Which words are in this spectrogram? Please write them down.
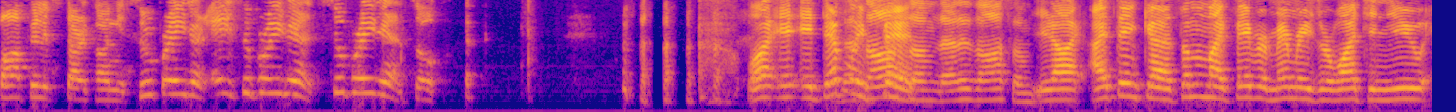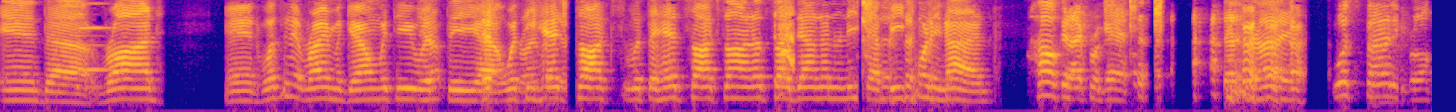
Bob Phillips started calling me Super Agent. Hey, Super Agent, Super Agent. So. well, it, it definitely That's fits. awesome. That is awesome. You know, I, I think uh, some of my favorite memories are watching you and uh, Rod, and wasn't it Ryan McGowan with you with Yep. the uh, Yeah, with Ryan the head socks with the head socks on upside down underneath that B twenty nine. How can I forget? That's right. What's funny, bro.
